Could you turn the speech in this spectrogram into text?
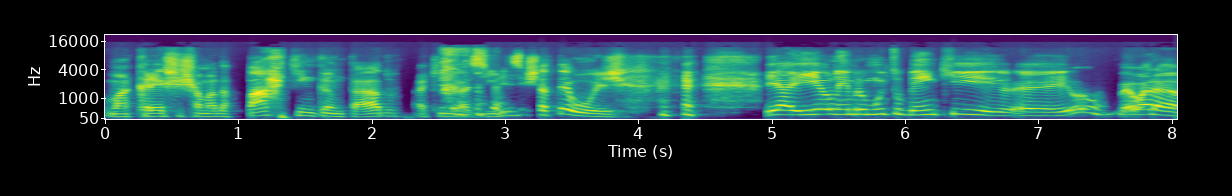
uma creche chamada Parque Encantado, aqui em Brasília, existe até hoje. e aí eu lembro muito bem que é, eu, eu era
